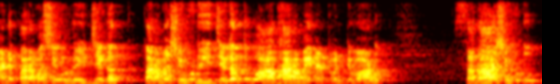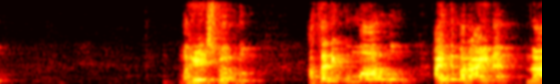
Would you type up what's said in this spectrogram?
అంటే పరమశివుడు ఈ జగత్ పరమశివుడు ఈ జగత్తుకు ఆధారమైనటువంటి వాడు సదాశివుడు మహేశ్వరుడు అతని కుమారుడు అయితే మరి ఆయన నా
